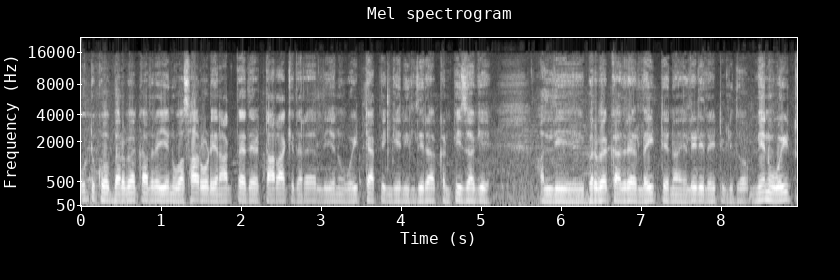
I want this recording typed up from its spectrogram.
ಊಟಕ್ಕೆ ಹೋಗಿ ಬರಬೇಕಾದ್ರೆ ಏನು ಹೊಸ ರೋಡ್ ಏನು ಇದೆ, ಟಾರ್ ಹಾಕಿದ್ದಾರೆ, ಅಲ್ಲಿ ಏನು ವೈಟ್ ಟ್ಯಾಪಿಂಗ್ ಏನು ಇಲ್ದಿರ ಕನ್ಫ್ಯೂಸ್ ಆಗಿ ಅಲ್ಲಿ ಬರಬೇಕಾದ್ರೆ ಲೈಟ್ ಏನೋ ಎಲ್ ಇ ಡಿ ಲೈಟ್ಗಳಿದ್ದು ಮೇನ್ ವೈಟ್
